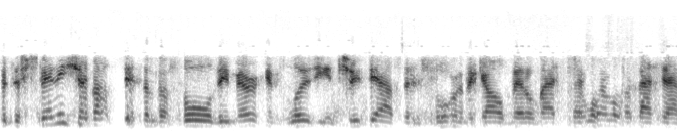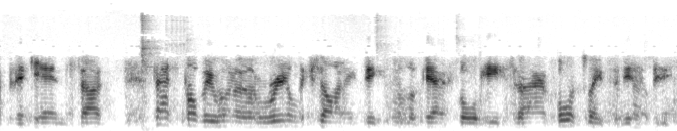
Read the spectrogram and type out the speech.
But the Spanish have upset them before. The Americans losing in 2004 in the gold medal match. They won't want that to happen again. So that's probably one of the real exciting things to look out for here today. Unfortunately for the Aussies,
